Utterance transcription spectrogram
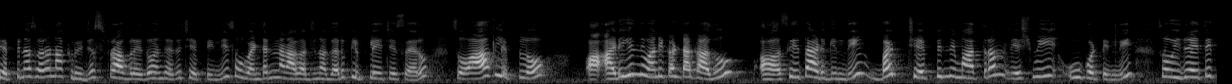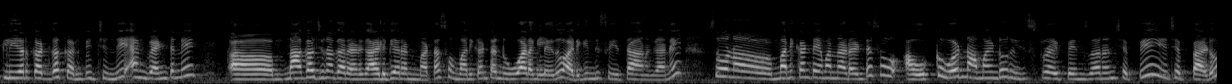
చెప్పినా సరే నాకు రిజిస్టర్ అవ్వలేదు అని అయితే చెప్పింది. సో వెంటనే నాగార్జున గారు క్లిప్ ప్లే చేశారు. సో ఆ క్లిప్లో అడిగింది మణికంఠ కాదు సీత అడిగింది బట్ చెప్పింది మాత్రం యష్మి ఊ కొట్టింది. సో ఇదైతే క్లియర్ కట్గా కనిపించింది. అండ్ వెంటనే నాగార్జున గారు అడిగా అడిగారనమాట సో మణికంఠ నువ్వు అడగలేదు అడిగింది సీత అనగానే. సో నా మణికంఠ ఏమన్నాడంటే సో ఆ ఒక్క వర్డ్ నా మైండ్లో రిజిస్టర్ అయిపోయింది సార్ అని చెప్పి చెప్పాడు.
